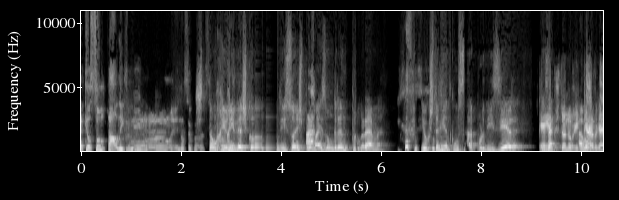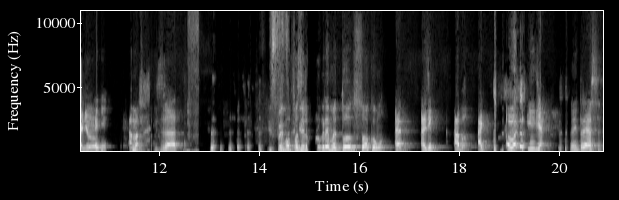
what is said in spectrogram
aquele som metálico. Não sei estão reunidas condições para mais um grande programa. Eu gostaria de começar por dizer. Quem que apostou no Ricardo ganhou. É que... Exato. Eu vou fazer o programa todo só com. Não interessa.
